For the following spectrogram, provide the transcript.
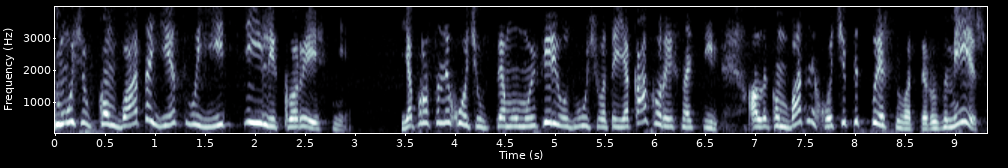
Тому що в комбата є свої цілі корисні. Я просто не хочу в прямому ефірі озвучувати, яка корисна ціль, але комбат не хоче підписувати, розумієш?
